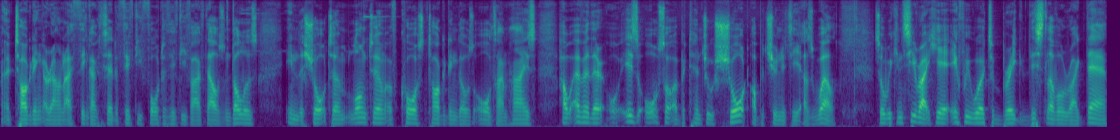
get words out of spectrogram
uh, targeting around, I think I've said, fifty-four to fifty-five thousand dollars in the short term. Long term, of course, targeting those all-time highs. However, there is also a potential short opportunity as well. So we can see right here, if we were to break this level right there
